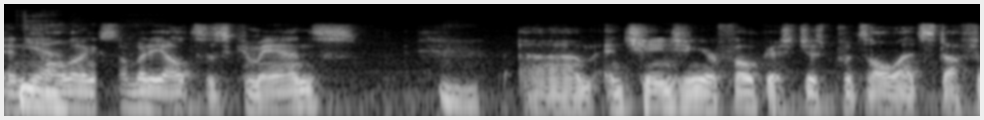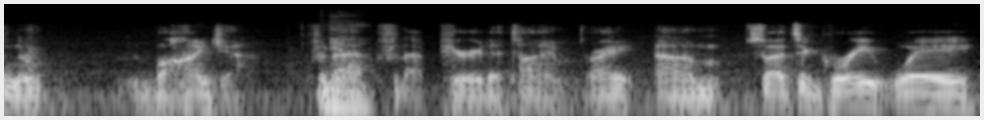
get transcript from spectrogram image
and yeah. following somebody else's commands mm-hmm. um, and changing your focus just puts all that stuff in the behind you for yeah. that for that period of time, right? Um, so that's a great way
